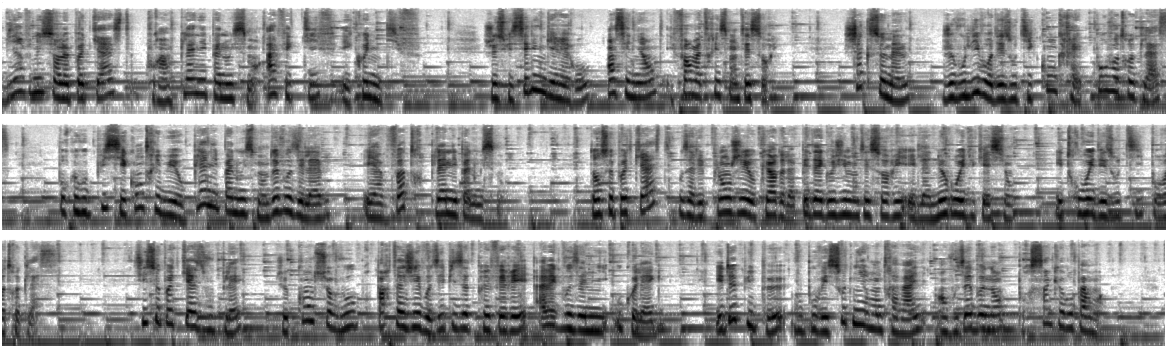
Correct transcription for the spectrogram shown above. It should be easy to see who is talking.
Speaker 1: Bienvenue sur le podcast pour un plein épanouissement affectif et cognitif. Je suis Céline Guerrero, enseignante et formatrice Montessori. Chaque semaine, je vous livre des outils concrets pour votre classe pour que vous puissiez contribuer au plein épanouissement de vos élèves et à votre plein épanouissement. Dans ce podcast, vous allez plonger au cœur de la pédagogie Montessori et de la neuroéducation et trouver des outils pour votre classe. Si ce podcast vous plaît, je compte sur vous pour partager vos épisodes préférés avec vos amis ou collègues. Et depuis peu, vous pouvez soutenir mon travail en vous abonnant pour 5 euros par mois.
